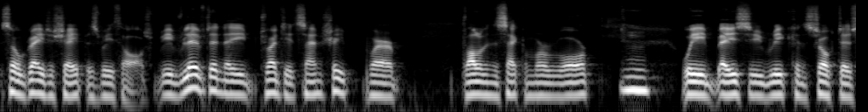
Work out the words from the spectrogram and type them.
so great a shape as we thought. We've lived in the 20th century where, following the Second World War, mm. we basically reconstructed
